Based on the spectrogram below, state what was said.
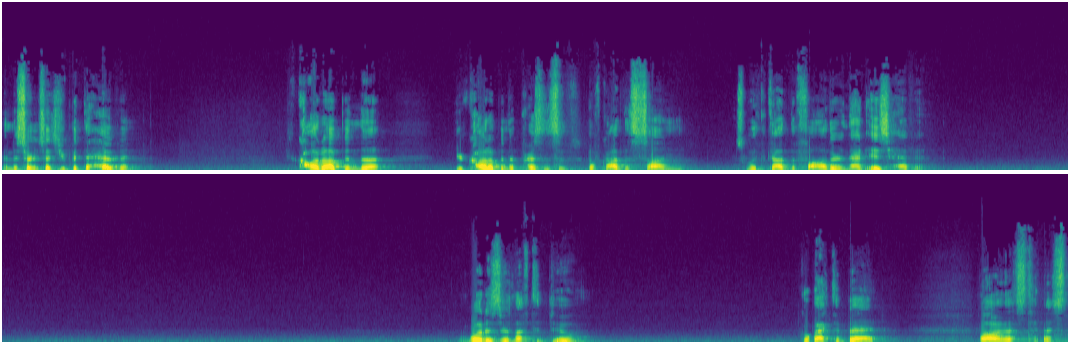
In a certain sense, you've been to heaven. You're caught up in the you're caught up in the presence of, of God the Son. It's with God the Father, and that is heaven. What is there left to do? Go back to bed. Oh, that's that's.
